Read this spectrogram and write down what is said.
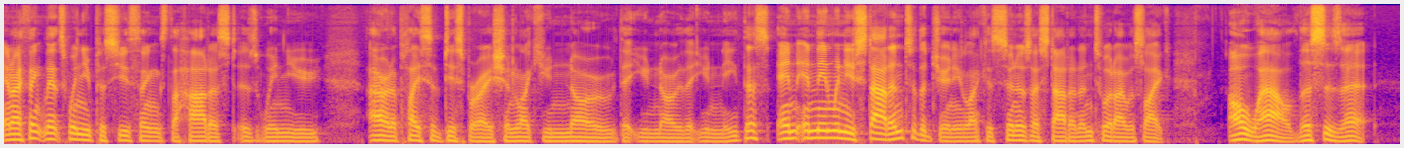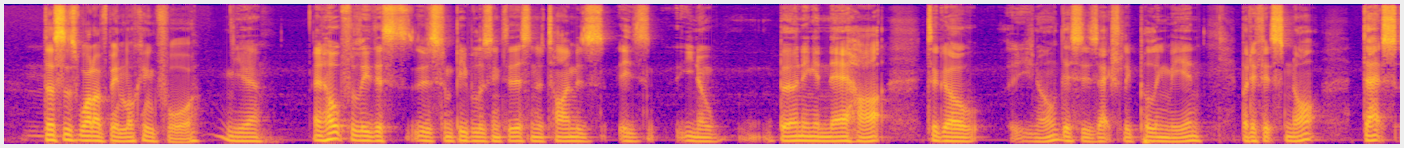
And I think that's when you pursue things the hardest is when you are at a place of desperation, like you know that you know that you need this. And and then when you start into the journey, like as soon as I started into it, I was like, oh wow, this is it. This is what I've been looking for. Yeah. And hopefully this there's some people listening to this and the time is is, you know, burning in their heart to go, you know, this is actually pulling me in. But if it's not, that's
